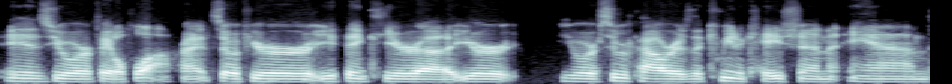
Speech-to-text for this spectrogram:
is your fatal flaw, right? So if you're you think your uh, your your superpower is the communication and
